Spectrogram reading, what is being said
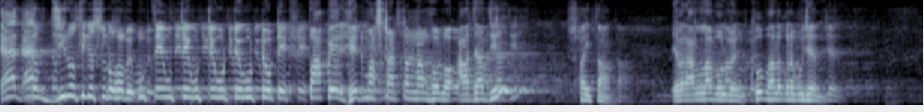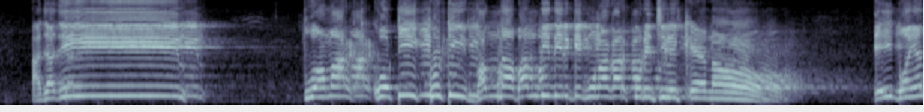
একদম জিরো থেকে শুরু হবে। উঠতে উঠতে উঠতে উঠতে উঠতে উঠতে। পাপের হেডমাস্টারটার নাম হলো আজাজি শয়তান। এবার আল্লাহ বলবেন, খুব ভালো করে বুঝেন। আজাজি তুই আমার কোটি কোটি বান্দা বান্দিদেরকে গুণাগার করেছিলি কেন? এই বয়ান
